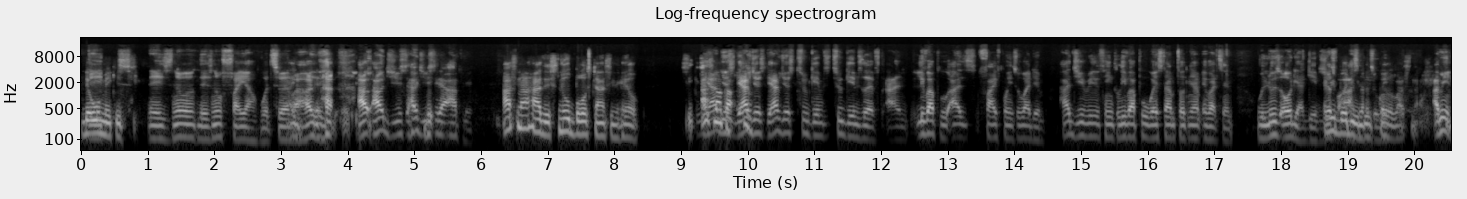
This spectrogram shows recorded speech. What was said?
they will make it. There's no there's no fire whatsoever. I- how, how, how do you how do you see that happening? Arsenal has a snowball's chance in hell. See, They have, just, they have just they have just two games two games left, and Liverpool has five points over them. How do you really think Liverpool, West Ham, Tottenham, Everton will lose all their games just for everybody Arsenal to win? Arsenal. I mean,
